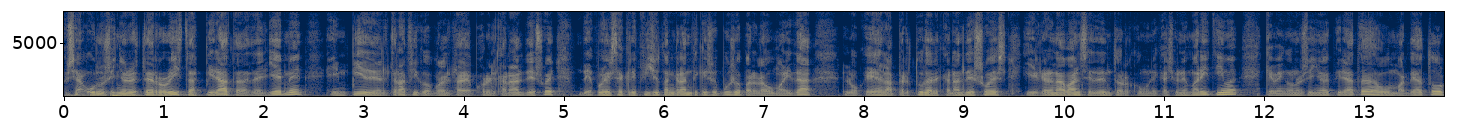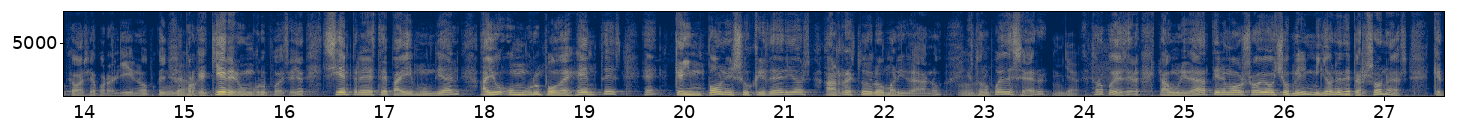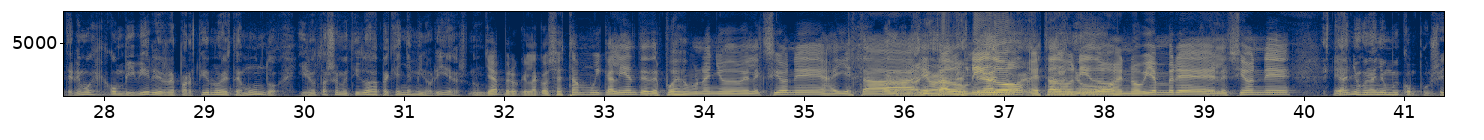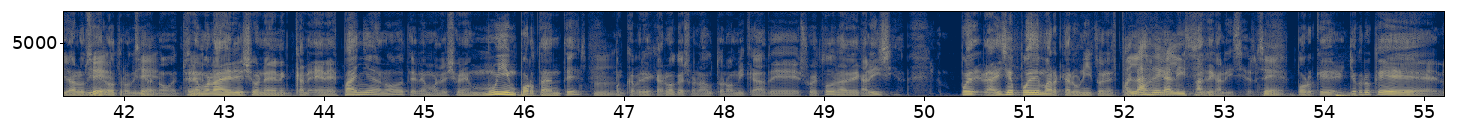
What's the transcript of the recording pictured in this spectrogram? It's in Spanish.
O sea, unos señores terroristas, piratas del Yemen, impiden el tráfico por el, por el canal de Suez, después del sacrificio tan grande que supuso para la humanidad lo que es la apertura del canal de Suez y el gran avance dentro de las comunicaciones marítimas, que vengan unos señores piratas a bombardear todo lo que va a ser por allí, ¿no? Porque, quieren un grupo de señores. Siempre en este país mundial hay un grupo de gentes ¿eh? que imponen sus criterios al resto de la humanidad, ¿no? Esto no puede ser. Esto no puede ser. La unidad tenemos hoy 8 mil millones de personas que tenemos que convivir y repartirnos en este mundo y no estar sometidos a pequeñas minorías. Ya, pero que la cosa está muy caliente. Después de un año de elecciones, ahí está Estados este Unidos. Este Estados Unidos en noviembre, elecciones. Este año es un año muy compulso, ya lo dije el otro día. ¿no? Tenemos las elecciones en, España, ¿no? tenemos elecciones muy importantes, mm. que son las autonómicas, de, sobre todo las de Galicia. Puede, la Galicia puede marcar un hito en España. Las de Galicia. Las de Galicia. Sí. Porque yo creo que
